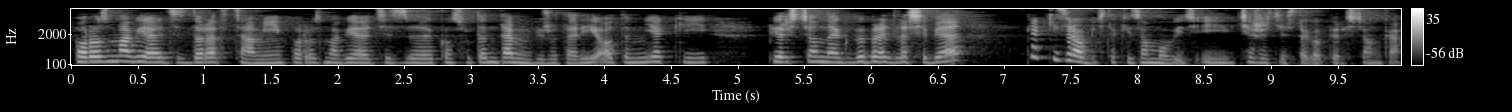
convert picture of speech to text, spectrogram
porozmawiać z doradcami, porozmawiać z konsultantami biżuterii o tym, jaki pierścionek wybrać dla siebie, jaki zrobić, taki zamówić i cieszyć się z tego pierścionka.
